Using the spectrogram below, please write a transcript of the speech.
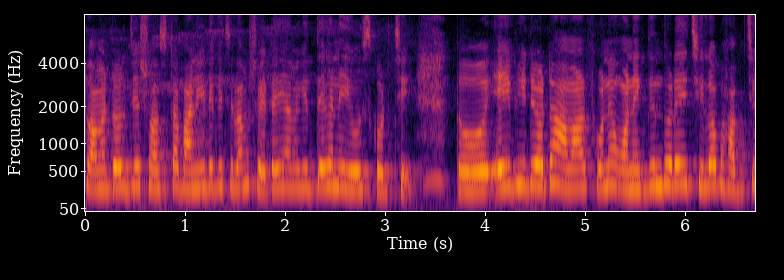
টমেটোর যে সসটা বানিয়ে রেখেছিলাম, সেটাই আমি কিন্তু এখানে ইউজ করছি। তো এই ভিডিওটা আমার ফোনে অনেক দিন ধরেই ছিল, ভাবছি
